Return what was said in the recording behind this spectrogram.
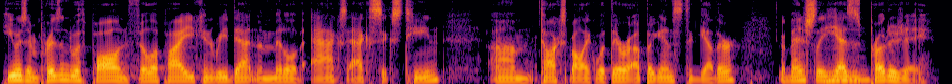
He was imprisoned with Paul in Philippi. You can read that in the middle of Acts, Acts 16. Um, talks about like what they were up against together. Eventually, he has his protege, a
